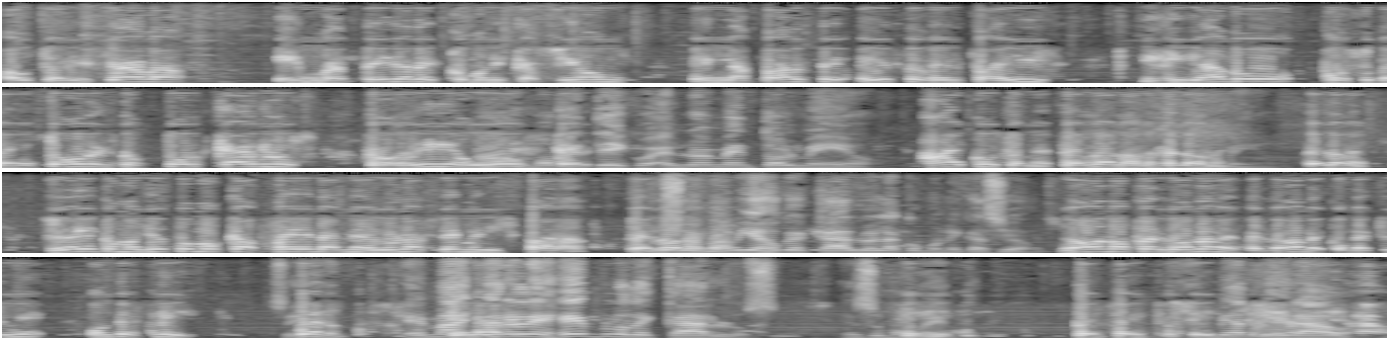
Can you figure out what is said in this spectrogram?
autorizada en materia de comunicación en la parte este del país y guiado por su mentor, el doctor Carlos Rodríguez No, un Wester. momentico, él no es mentor mío. Ah, escúchame, perdóname, perdóname. Perdóname. Sabes que como yo tomo café, las neuronas se me disparan. Yo soy Perdóname. más viejo que Carlos en la comunicación. No, no, perdóname, perdóname, cometí un- un desliz. Sí. Bueno, es más, de yo la- era el ejemplo de Carlos en su Sí, momento. perfecto, sí. Él me admiraba.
